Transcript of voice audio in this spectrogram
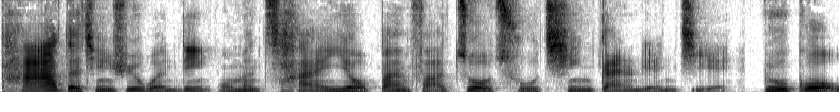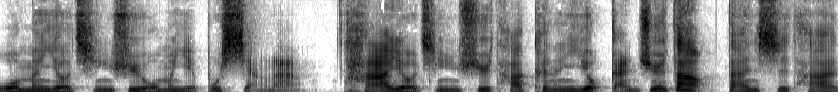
他的情绪稳定，我们才有办法做出情感连接。如果我们有情绪，我们也不想啦。他有情绪，他可能有感觉到，但是他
